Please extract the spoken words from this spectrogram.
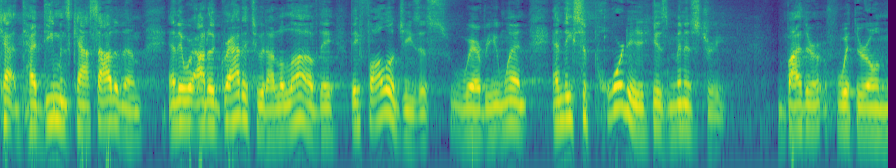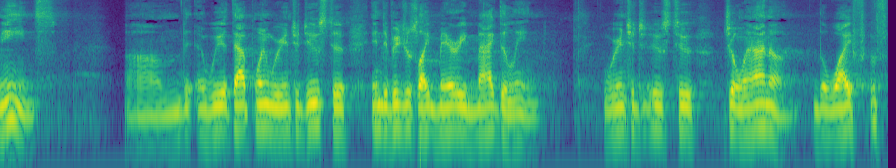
had demons cast out of them, and they were out of gratitude, out of love. They, they followed Jesus wherever he went, and they supported his ministry by their, with their own means. Um, we, at that point, we were introduced to individuals like Mary Magdalene. We were introduced to Joanna, the wife of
